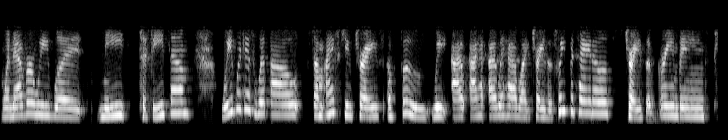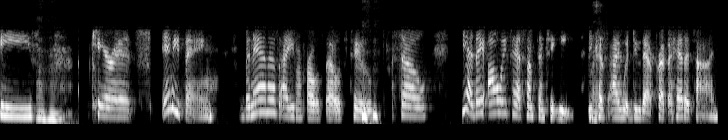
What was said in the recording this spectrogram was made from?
whenever we would need to feed them, we would just whip out some ice cube trays of food. We I I, I would have like trays of sweet potatoes, trays of green beans, peas, mm-hmm. carrots, anything. Bananas, I even froze those too. so yeah, they always had something to eat because right. I would do that prep ahead of time.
